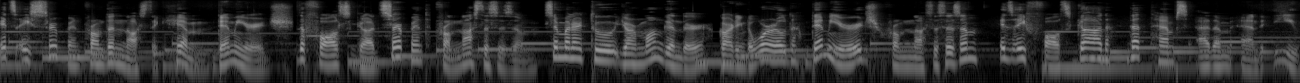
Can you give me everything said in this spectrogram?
it's a serpent from the Gnostic hymn, Demiurge, the false god serpent from Gnosticism. Similar to Jormungandr guarding the world, Demiurge from Gnosticism is a false god that tempts Adam and Eve.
